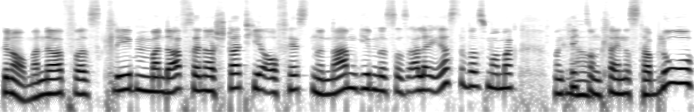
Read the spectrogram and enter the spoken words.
Genau, man darf was kleben, man darf seiner Stadt hier auch fest einen Namen geben, das ist das allererste, was man macht. Man kriegt Genau. so ein kleines Tableau,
